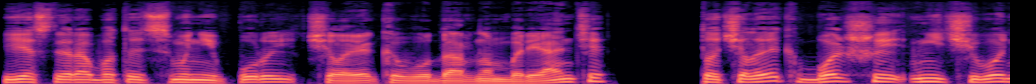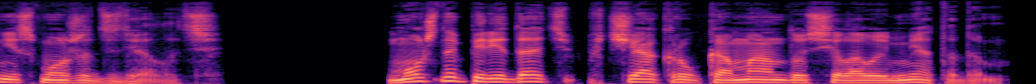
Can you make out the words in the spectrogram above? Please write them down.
Если работать с манипурой человека в ударном варианте, то человек больше ничего не сможет сделать. Можно передать в чакру команду силовым методом,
